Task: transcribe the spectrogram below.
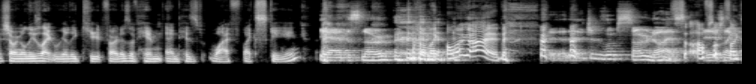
showing all these like really cute photos of him and his wife like skiing Yeah, the snow. i'm like oh my god it just looks so nice. So- like, like-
